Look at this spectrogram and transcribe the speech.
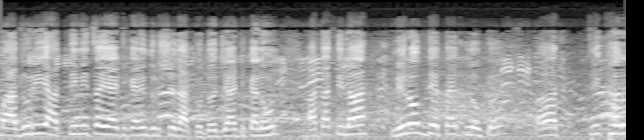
माधुरी हत्तीनीचं या ठिकाणी दृश्य दाखवतो. ज्या ठिकाणहून आता तिला निरोप देत आहेत लोक ती खरं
